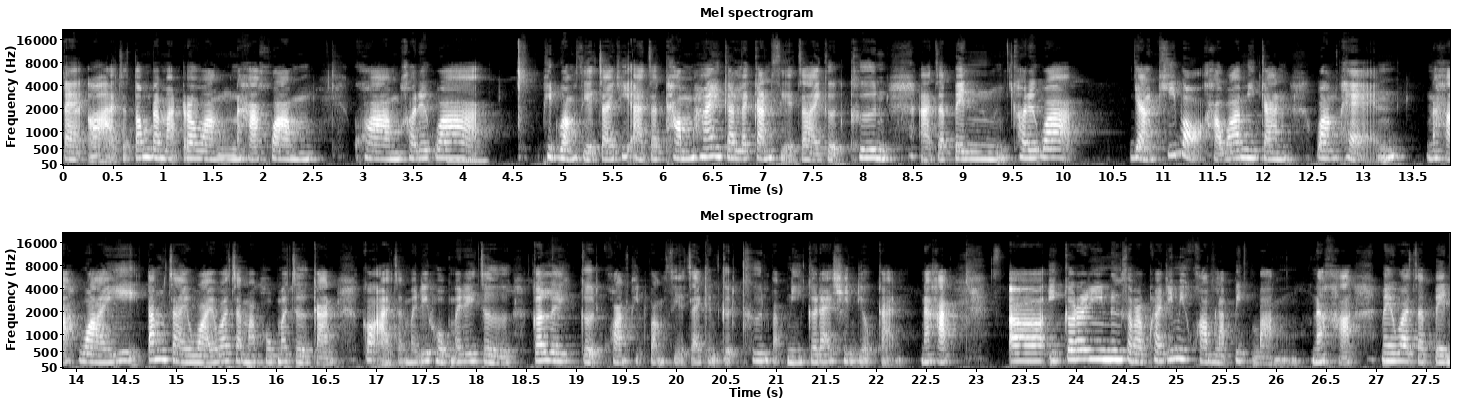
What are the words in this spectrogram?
แต่ก็อาจจะต้องระมัดระวังนะคะ ความความเขาเรียกว่าผิดหวังเสียใจที่อาจจะทำให้กันและกันเสียใจเกิดขึ้น อาจจะเป็นเขาเรียกว่าอย่างที่บอกค่ะว่ามีการวางแผน นะคะ ไว้ตั้งใจไว้ว่าจะมาพบมาเจอกัน ก็อาจจะไม่ได้พบไม่ได้เจอ ก็เลยเกิดความผิดหวังเสียใจกันเกิดขึ้นแบบนี้ก็ได้เช่นเดียวกันนะคะอีกกรณีหนึ่งสำหรับใครที่มีความลับปิดบังนะคะ ไม่ว่าจะเป็น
